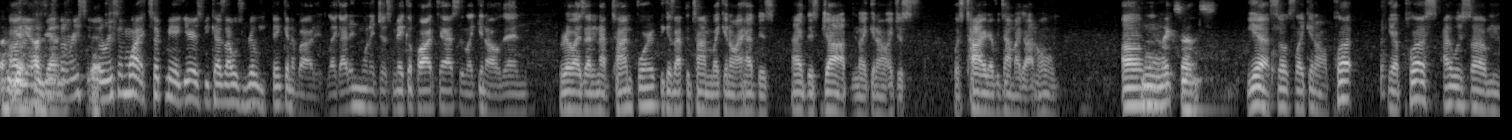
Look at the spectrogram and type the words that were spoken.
Oh Again, yeah, the, the reason Yeah. the reason why it took me a year is because I was really thinking about it. Like I didn't want to just make a podcast and like you know then realize I didn't have time for it because at the time like you know I had this I had this job and like you know I just was tired every time I got home. Mm, Um makes sense. yeah, so it's like you know plus yeah plus I was um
